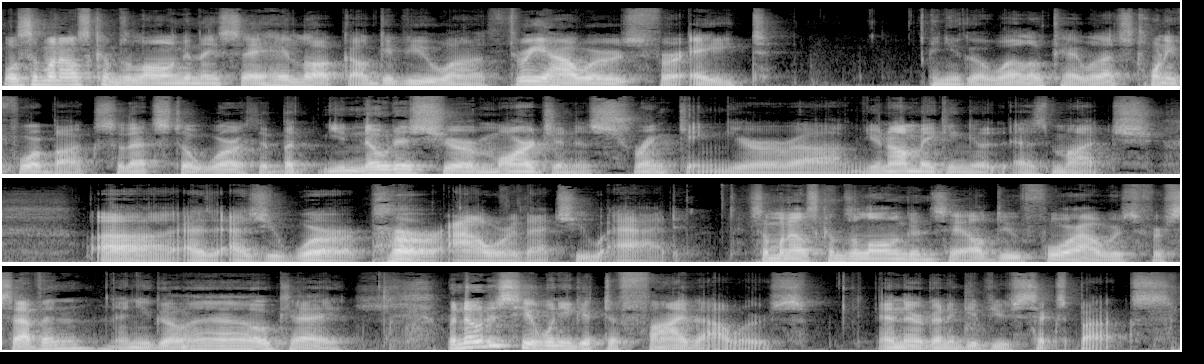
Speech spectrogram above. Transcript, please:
Well, someone else comes along and they say, "Hey, look, I'll give you uh, three hours for eight, and you go, well, okay, well that's 24 bucks, so that's still worth it. But you notice your margin is shrinking. You're uh, you're not making as much uh, as as you were per hour that you add. Someone else comes along and say, I'll do four hours for seven, and you go, eh, okay. But notice here when you get to five hours, and they're going to give you six bucks.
